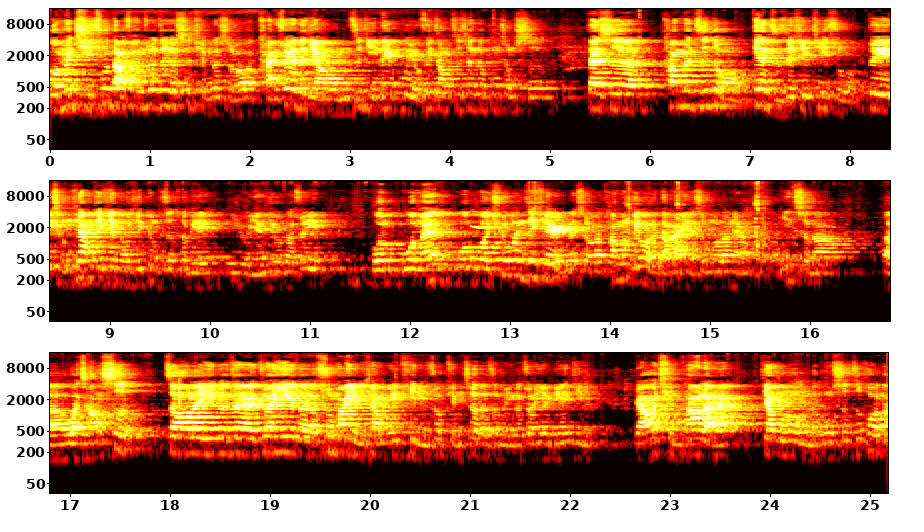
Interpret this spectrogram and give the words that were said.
我们起初打算做这个事情的时候，坦率的讲，我们自己内部有非常资深的工程师。但是他们只懂电子这些技术，对成像这些东西并不是特别有研究的，所以，我我们我我去问这些人的时候，他们给我的答案也是模棱两可的。因此呢，呃，我尝试招了一个在专业的数码影像媒体里做评测的这么一个专业编辑，然后请他来加盟我们的公司之后呢，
